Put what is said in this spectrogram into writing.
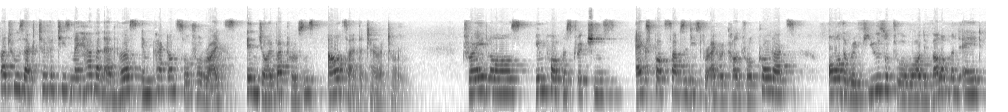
but whose activities may have an adverse impact on social rights enjoyed by persons outside the territory. Trade laws, import restrictions, export subsidies for agricultural products, or the refusal to award development aid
